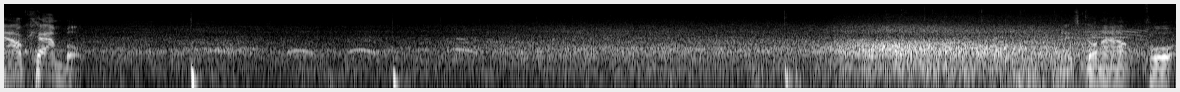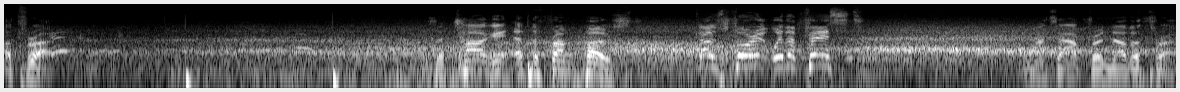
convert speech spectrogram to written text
Now Campbell. And it's gone out for a throw. There's a target at the front post. Goes for it with a fist. And that's out for another throw.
